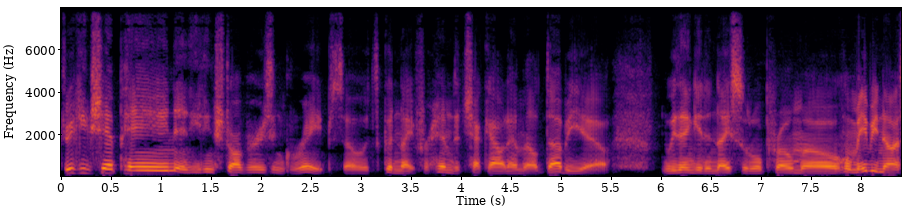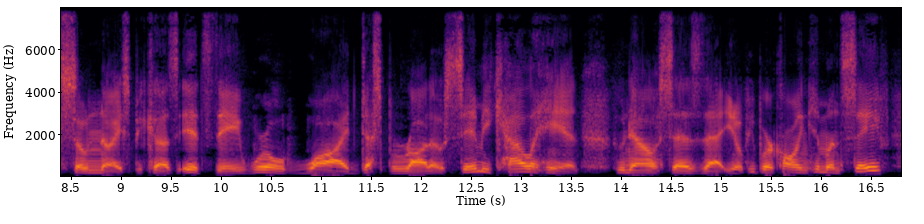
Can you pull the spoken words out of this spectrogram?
drinking champagne and eating strawberries and grapes. So it's a good night for him to check out MLW. We then get a nice little promo, well, maybe not so nice because it's the worldwide desperado, Sami Callihan, who now says that, you know, people are calling him unsafe.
